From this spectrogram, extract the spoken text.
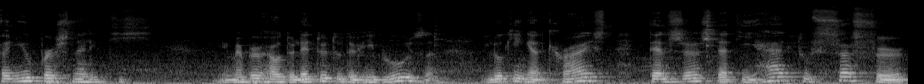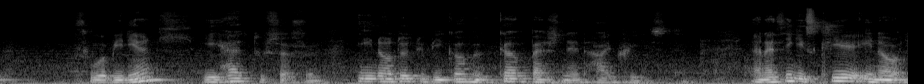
a new personality. Remember how the letter to the Hebrews, looking at Christ, tells us that He had to suffer through obedience he had to suffer in order to become a compassionate high priest. And I think it's clear in our,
